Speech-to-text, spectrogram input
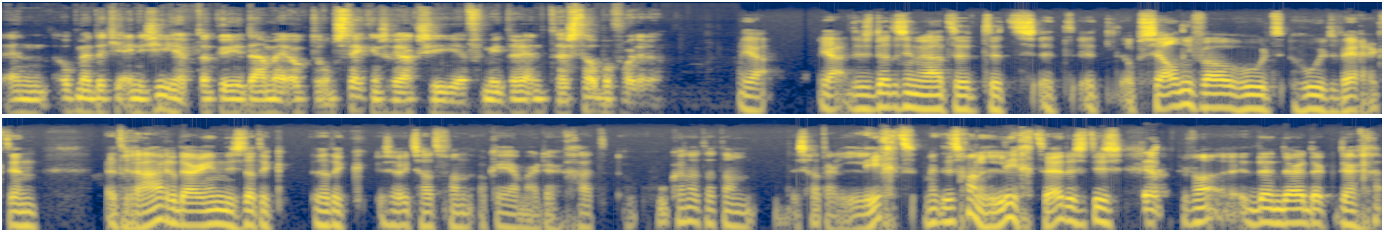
en op het moment dat je energie hebt, dan kun je daarmee ook de ontstekingsreactie verminderen en het herstel bevorderen. Ja, ja dus dat is inderdaad het, het, het, het, op celniveau hoe het, hoe het werkt. En het rare daarin is dat ik, dat ik zoiets had van: oké, ja, maar er gaat, hoe kan het dat dan? Er gaat er licht? Maar het is gewoon licht, hè? Dus het is. Ja. Van, daar, daar, daar,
